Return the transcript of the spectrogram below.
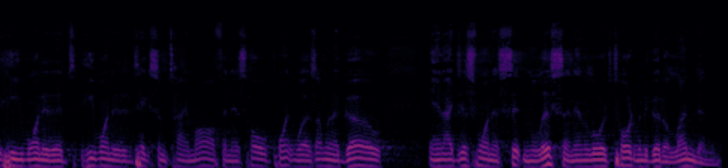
he wanted it he wanted to take some time off, and his whole point was, I'm going to go, and I just want to sit and listen. And the Lord told him to go to London.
